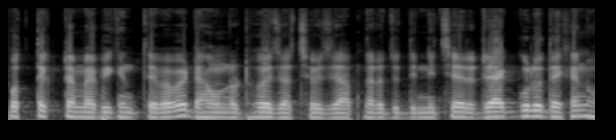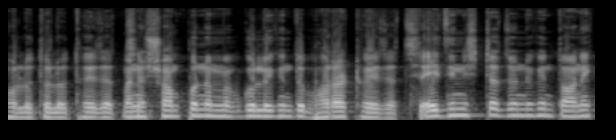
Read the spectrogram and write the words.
প্রত্যেকটা ম্যাপই কিন্তু এভাবে ডাউনলোড হয়ে যাচ্ছে। ওই যে আপনারা যদি নিচের র্যাকগুলো দেখেন, হলুদ হলুদ হয়ে যাচ্ছে। মানে সম্পূর্ণ ম্যাপগুলো কিন্তু ভরাট হয়ে যাচ্ছে। এই জিনিসটার জন্য কিন্তু অনেক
